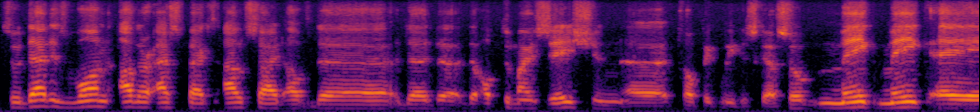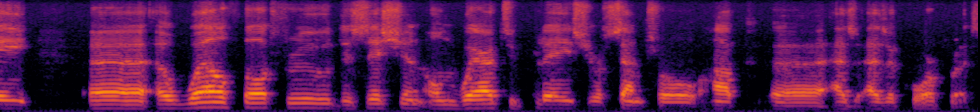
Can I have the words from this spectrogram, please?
so that is one other aspect outside of the the, the, the optimization uh, topic we discussed. So make make a uh, a well thought through decision on where to place your central hub uh, as as a corporate.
